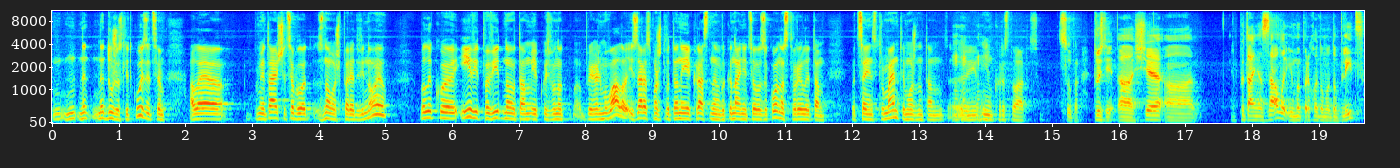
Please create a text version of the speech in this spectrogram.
не, не дуже слідкую за цим, але пам'ятаю, що це було знову ж перед війною. Великою, і відповідно там якось воно пригальмувало. І зараз, може, от вони якраз на виконання цього закону створили там оцей інструмент, і можна там е, їм користуватися. Супер. Друзі, ще питання з залу, і ми переходимо до Бліц.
